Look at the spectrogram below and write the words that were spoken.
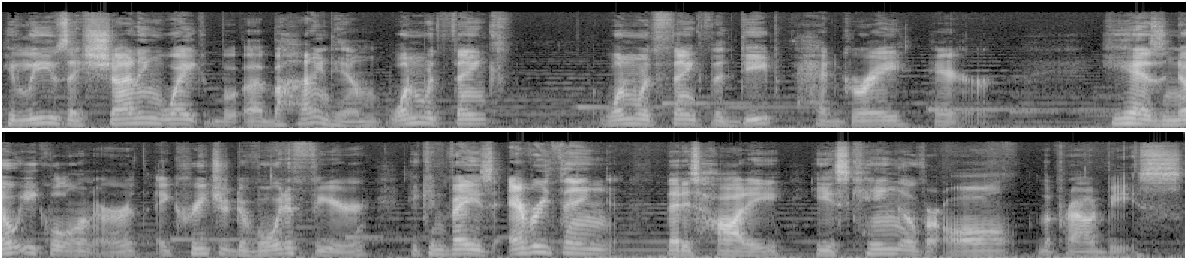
He leaves a shining wake b- uh, behind him. One would think, one would think the deep had gray hair. He has no equal on earth, a creature devoid of fear. He conveys everything that is haughty. He is king over all the proud beasts.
